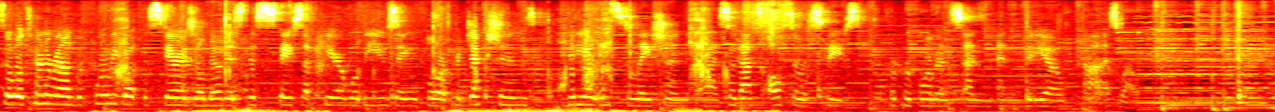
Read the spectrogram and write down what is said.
So we'll turn around. Before we go up the stairs, you'll notice this space up here we'll be using for projections, video installation. Uh, so that's also a space for performance and, and video uh, as well.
